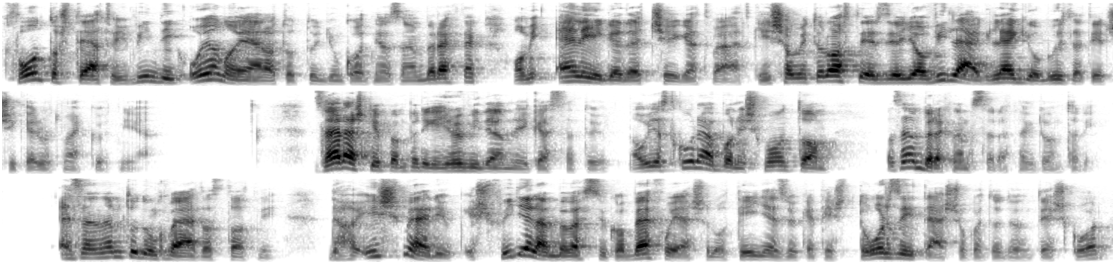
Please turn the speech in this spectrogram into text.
Fontos tehát, hogy mindig olyan ajánlatot tudjunk adni az embereknek, ami elégedettséget vált ki, és amitől azt érzi, hogy a világ legjobb üzletét sikerült megkötnie. Zárásképpen pedig egy rövid emlékeztető. Ahogy ezt korábban is mondtam, az emberek nem szeretnek dönteni. Ezen nem tudunk változtatni, de ha ismerjük és figyelembe vesszük a befolyásoló tényezőket és torzításokat a döntéskor,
